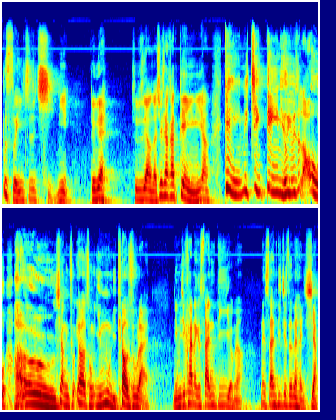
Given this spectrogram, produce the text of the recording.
不随之起灭，对不对？是不是这样的？就像看电影一样，电影你进电影里头有一只老虎，哦，像从要从荧幕里跳出来，你们去看那个三 D 有没有？那三 D 就真的很像。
